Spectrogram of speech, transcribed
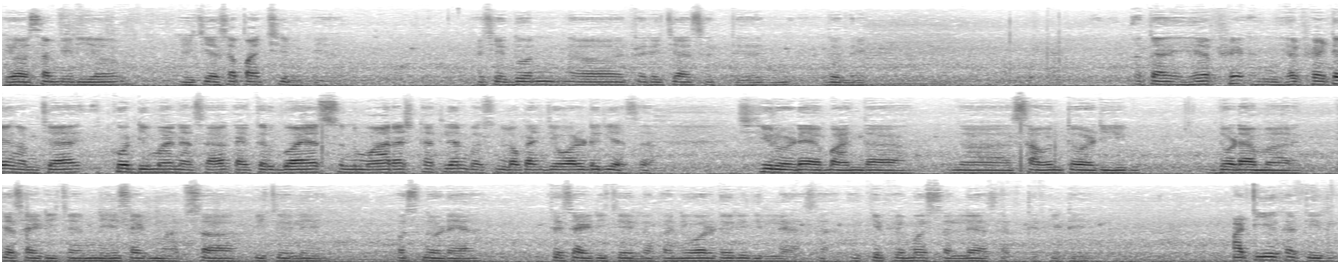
ह्यो आसा मिडियम हेचे आसा पांचशी रुपया. असे दोन तरेचे आसात ते दोन रेट आता हे फे ह्या फेट्यांक आमच्या इतको डिमांड आसा काय तर गोंयासून महाराष्ट्रांतल्यानपासून लोकांची ऑर्डरी आसा. शिरोड्या बांदा सावंतवाडी दोडामार्ग त्या सायडीच्यान हे सायड म्हापसा बिचोले वसनोड्या त्या सायडीचे लोकांनी ऑर्डरी दिल्ले आसा. इतके फेमस जाल्ले आसात ते फेटे. पाटये खातीर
